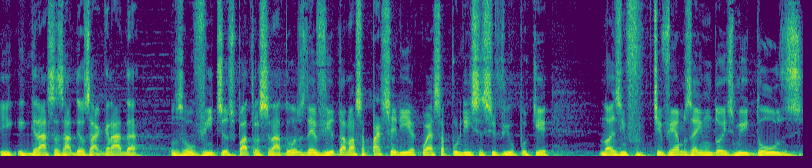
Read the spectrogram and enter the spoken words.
e, e graças a Deus agrada os ouvintes e os patrocinadores devido à nossa parceria com essa Polícia Civil, porque nós tivemos aí um 2012,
